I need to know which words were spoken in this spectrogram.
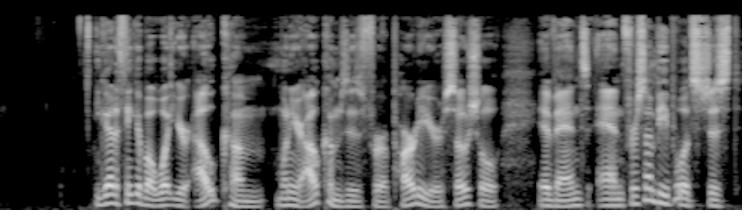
you got to think about what your outcome, one of your outcomes is for a party or a social event. And for some people, it's just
